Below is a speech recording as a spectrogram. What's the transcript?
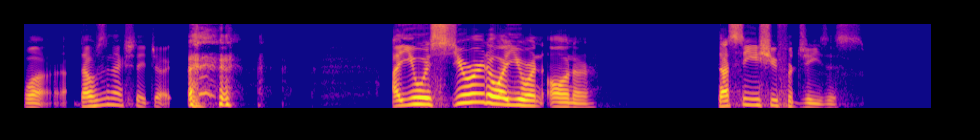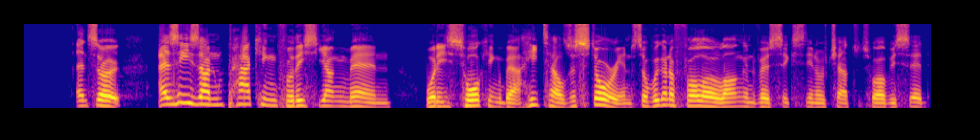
well, that wasn't actually a joke. are you a steward or are you an owner? That's the issue for Jesus. And so, as he's unpacking for this young man what he's talking about, he tells a story. And so we're going to follow along in verse 16 of chapter 12. He said,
